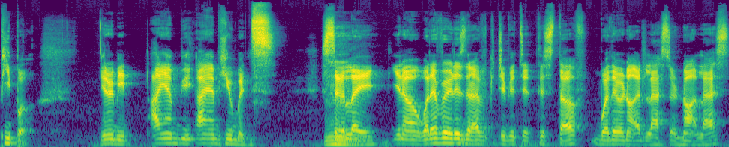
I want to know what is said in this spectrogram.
people. You know what i mean i am i am humans so hmm. like you know whatever it is that i've contributed to stuff whether or not it lasts or not lasts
